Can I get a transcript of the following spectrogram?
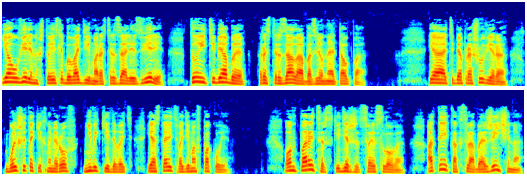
Я уверен, что если бы Вадима растерзали звери, то и тебя бы растерзала обозленная толпа. Я тебя прошу, Вера, больше таких номеров не выкидывать и оставить Вадима в покое. Он по-рыцарски держит свое слово, а ты, как слабая женщина,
